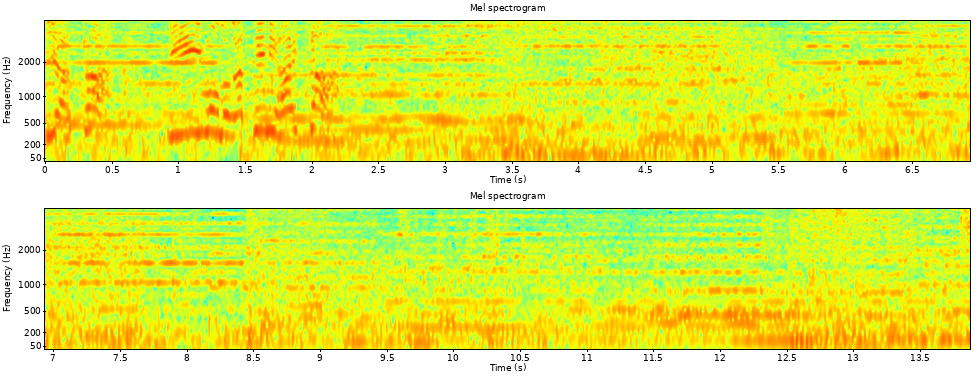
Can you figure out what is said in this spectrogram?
やったいいものが手に入った。損害が大きい。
